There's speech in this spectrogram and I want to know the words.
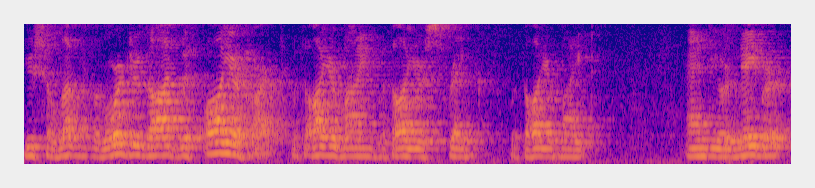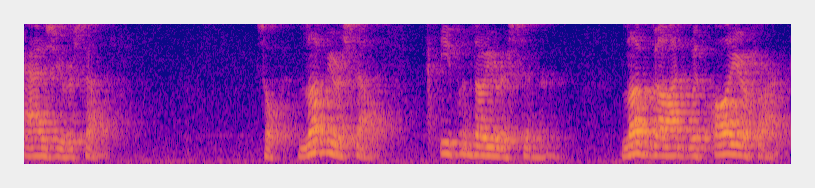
you shall love the Lord your God with all your heart, with all your mind, with all your strength, with all your might, and your neighbor as yourself. So love yourself, even though you're a sinner. Love God with all your heart,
